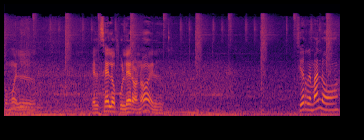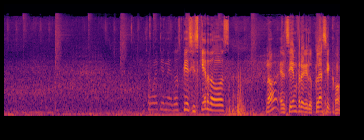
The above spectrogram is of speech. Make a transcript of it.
como el el celo culero, ¿no? El cierre malo. Ese güey tiene dos pies izquierdos, ¿no? El siempre el clásico.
